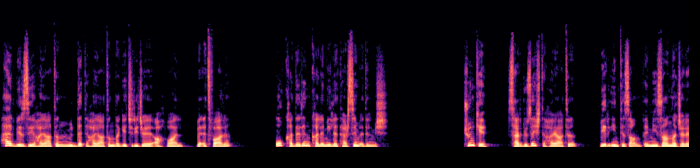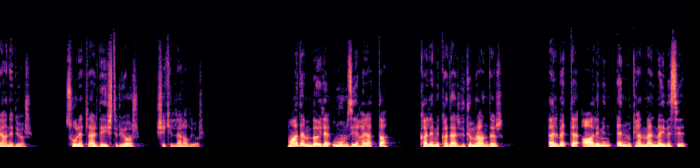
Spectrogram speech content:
her bir zihayatın müddeti hayatında geçireceği ahval ve etvarı o kaderin kalemiyle tersim edilmiş. Çünkü sergüzeşti hayatı bir intizam ve mizanla cereyan ediyor. Suretler değiştiriyor, şekiller alıyor. Madem böyle umum hayatta kalemi kader hükümrandır, elbette alemin en mükemmel meyvesi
